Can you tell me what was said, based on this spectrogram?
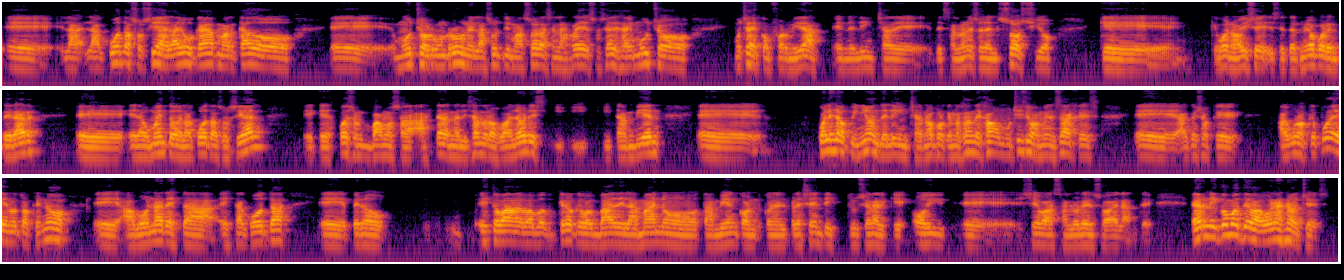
la, cuota social, algo que ha marcado eh, mucho run run en las últimas horas en las redes sociales, hay mucho, mucha desconformidad en el hincha de, San Lorenzo, en el socio, que, bueno, hoy se, terminó por enterar eh, el aumento de la cuota social, eh, que después vamos a, estar analizando los valores y, también cuál es la opinión del hincha, ¿no? Porque nos han dejado muchísimos mensajes, aquellos que, algunos que pueden, otros que no, abonar esta, esta cuota, pero esto va, creo que va de la mano también con, el presente institucional que hoy eh, lleva a San Lorenzo adelante. Ernie, ¿cómo te va? Buenas noches.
